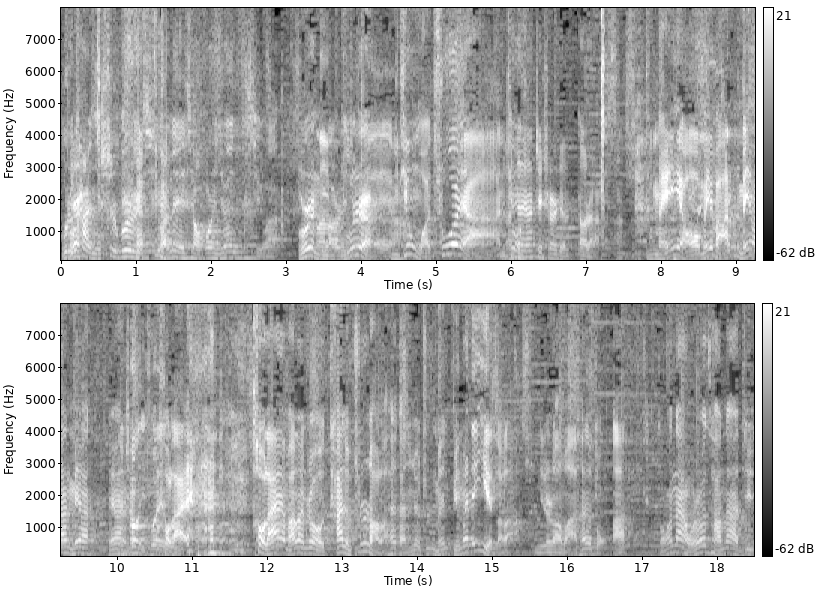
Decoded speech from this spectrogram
不是看你是不是 喜欢那校花，你觉得你喜欢？不是你不是觉得哎呀你听我说呀，你听我说这事儿就到这儿。没有没完没完没完没完。超你说一个后来后来完了之后，他就知道了，他感觉就知明明白那意思了，你知道吗？他就懂了，懂了。那我说操，那这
